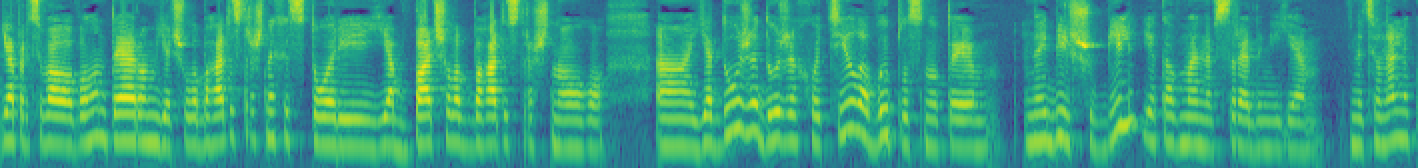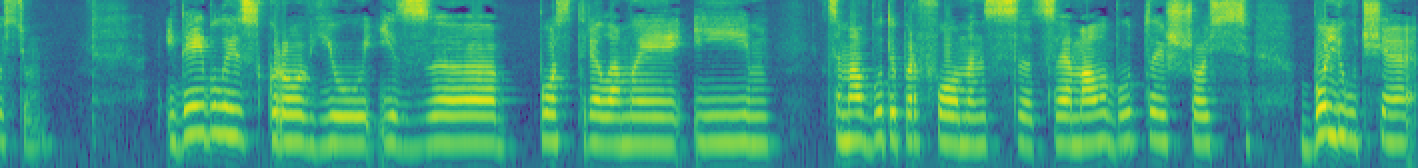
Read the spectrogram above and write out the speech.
Я працювала волонтером, я чула багато страшних історій, я бачила багато страшного. Я дуже дуже хотіла виплеснути найбільшу біль, яка в мене всередині є, в національний костюм. Ідеї були з кров'ю, із е, пострілами, і це мав бути перформанс, це мало бути щось болюче.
